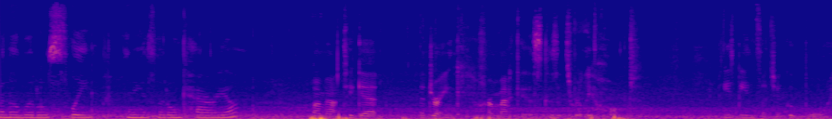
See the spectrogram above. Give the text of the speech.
having a little sleep in his little carrier. I'm out to get a drink from Macca's because it's really hot. He's been such a good boy.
